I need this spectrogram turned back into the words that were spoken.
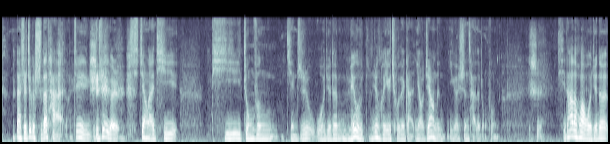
但是这个实在太矮了，这这个将来踢踢中锋，简直我觉得没有任何一个球队敢要这样的一个身材的中锋。是。其他的话，我觉得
